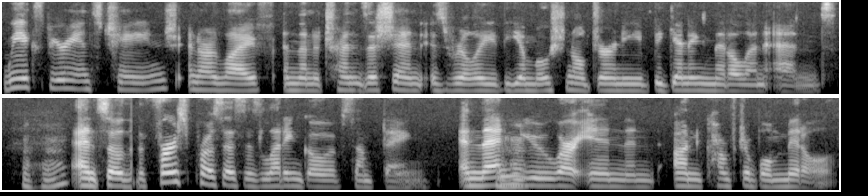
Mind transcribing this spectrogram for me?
we experience change in our life, and then a transition is really the emotional journey, beginning, middle, and end. Mm-hmm. And so, the first process is letting go of something, and then mm-hmm. you are in an uncomfortable middle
